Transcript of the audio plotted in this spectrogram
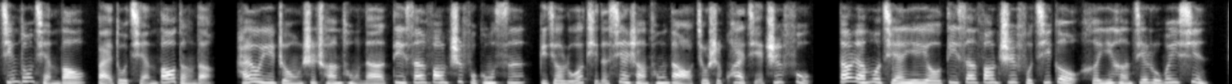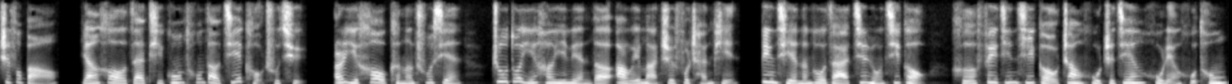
京东钱包、百度钱包等等。还有一种是传统的第三方支付公司比较裸体的线上通道，就是快捷支付。当然，目前也有第三方支付机构和银行接入微信、支付宝，然后再提供通道接口出去。而以后可能出现诸多银行银联的二维码支付产品，并且能够在金融机构和非金机构账户之间互联互通。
